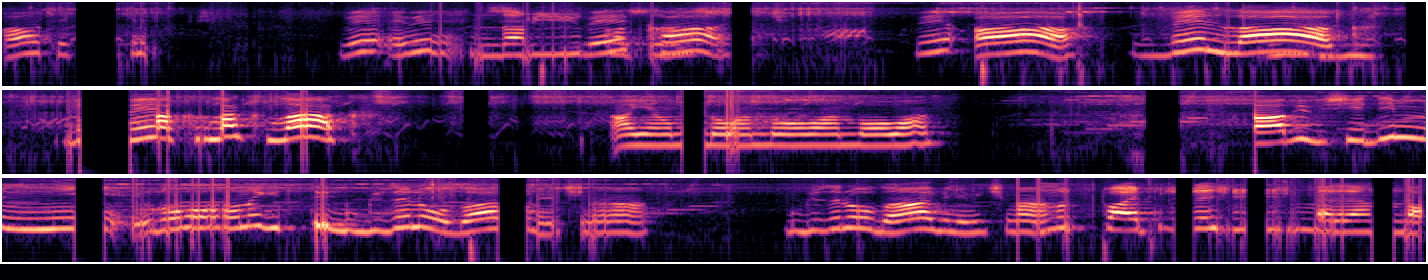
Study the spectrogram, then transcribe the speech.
Aa tek. Ve evet. Büyük Ve kasarız. kaç. Ve A. Ve lak. Ve lak lak lak. Ayağım dolan dolan dolan. Abi bir şey diyeyim mi? Ona gitti. Bu güzel oldu abi benim için ha. Bu güzel oldu abi benim için ha. Umut Piper'e düşünmeden bak.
